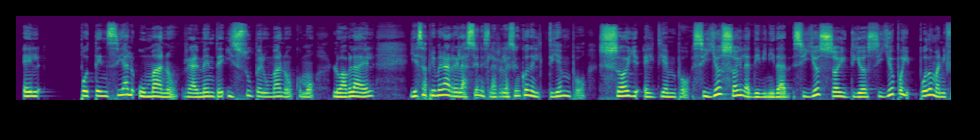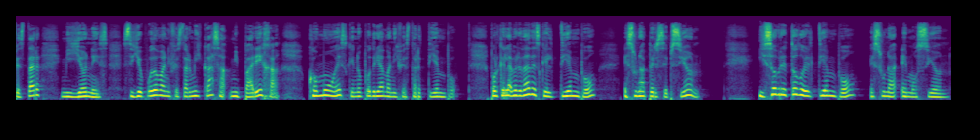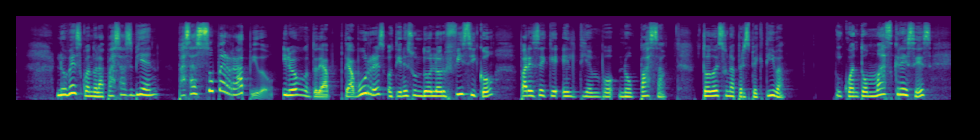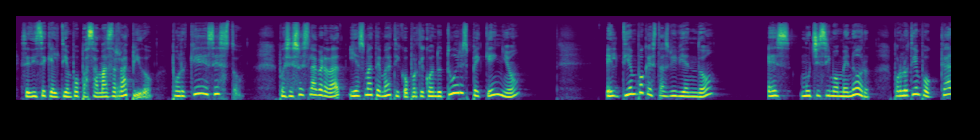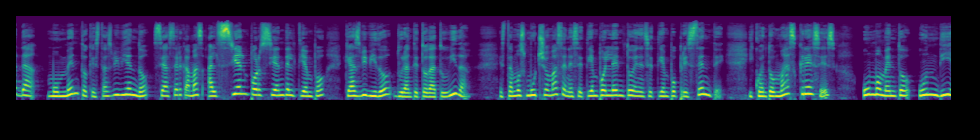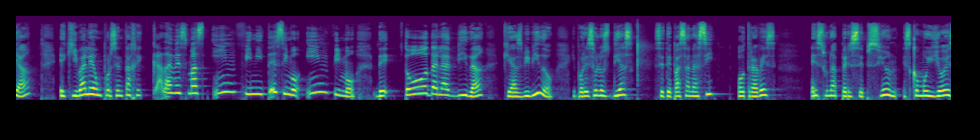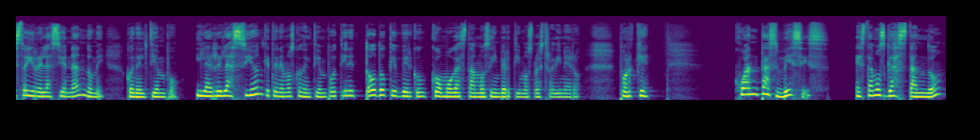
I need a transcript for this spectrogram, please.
el potencial humano realmente y superhumano, como lo habla él. Y esa primera relación es la relación con el tiempo. Soy el tiempo. Si yo soy la divinidad, si yo soy Dios, si yo puedo manifestar millones, si yo puedo manifestar mi casa, mi pareja, ¿cómo es que no podría manifestar tiempo? Porque la verdad es que el tiempo es una percepción. Y sobre todo el tiempo es una emoción. Lo ves cuando la pasas bien, pasa súper rápido. Y luego cuando te, aburres o tienes un dolor físico, parece que el tiempo no pasa. Todo es una perspectiva. Y cuanto más creces, se dice que el tiempo pasa más rápido. ¿Por qué es esto? Pues eso es la verdad y es matemático, porque cuando tú eres pequeño, el tiempo que estás viviendo es muchísimo menor. Por lo tiempo, cada momento que estás viviendo se acerca más al 100% del tiempo que has vivido durante toda tu vida. Estamos mucho más en ese tiempo lento, en ese tiempo presente. Y cuanto más creces, un momento, un día, equivale a un porcentaje cada vez más infinitésimo, ínfimo de toda la vida que has vivido. Y por eso los días se te pasan así, otra vez es una percepción, es como yo estoy relacionándome con el tiempo. Y la relación que tenemos con el tiempo tiene todo que ver con cómo gastamos e invertimos nuestro dinero. ¿Por qué? ¿Cuántas veces estamos gastando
